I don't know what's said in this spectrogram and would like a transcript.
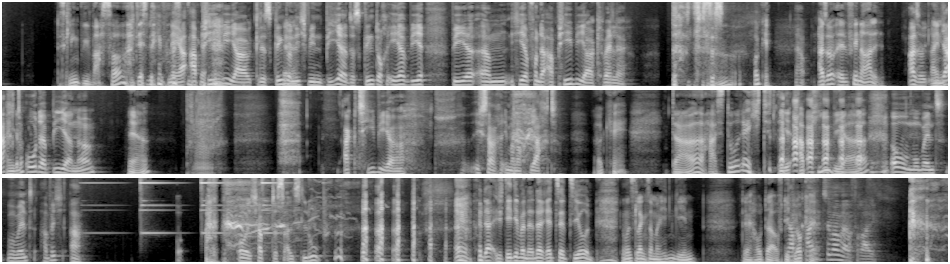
Das klingt wie Wasser, deswegen. Naja, Apivia, das klingt Ja. doch nicht wie ein Bier. Das klingt doch eher wie, wie ähm, hier von der Apivia-Quelle. Das, das ist, Okay. ja. Also, äh, final. Also Ein- Yacht eingeloggt? oder Bier, ne? Ja. Activia. Ich sage immer noch Yacht. Okay. Da hast du recht. Die Apivia. Oh, Moment, Moment, habe ich? Ah. Oh, ich habe das als Loop. da steht jemand an der Rezeption. Du musst langsam mal hingehen. Der haut da auf die Glocke. Zimmer mehr frei.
